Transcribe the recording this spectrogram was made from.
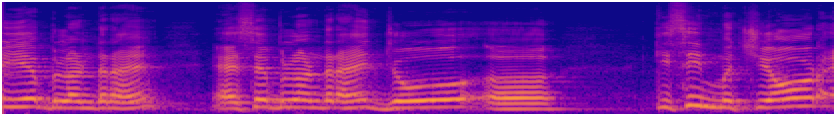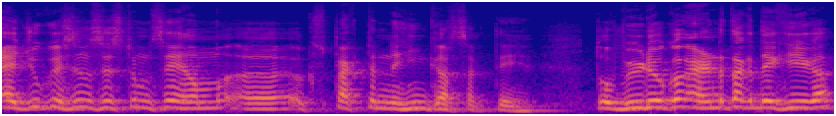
ये ब्लंडर हैं ऐसे ब्लंडर हैं जो आ, किसी मच्योर एजुकेशन सिस्टम से हम एक्सपेक्ट नहीं कर सकते हैं। तो वीडियो को एंड तक देखिएगा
